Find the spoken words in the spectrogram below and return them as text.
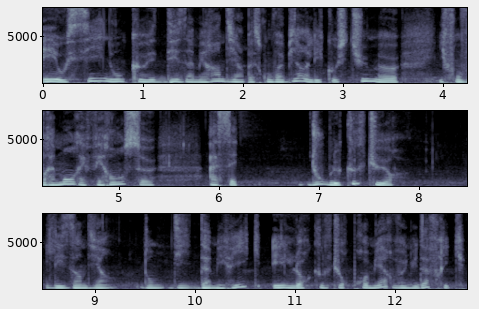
Et aussi donc des Amérindiens, parce qu'on voit bien les costumes, ils font vraiment référence à cette double culture. Les Indiens donc dit d'Amérique, et leur culture première venue d'Afrique.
